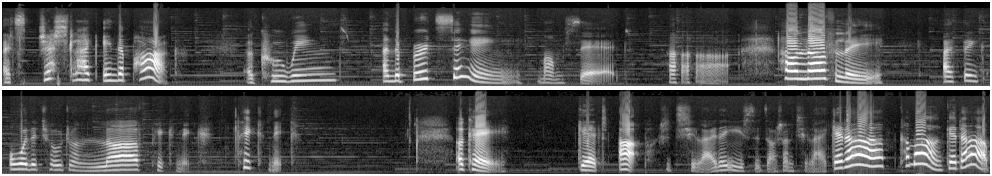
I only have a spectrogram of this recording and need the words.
It's just like in the park. A cool wind and the birds singing, Mom said. How lovely! I think all the children love picnic. Picnic. Okay, get up 是起来的意思，早上起来。Get up, come on, get up.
